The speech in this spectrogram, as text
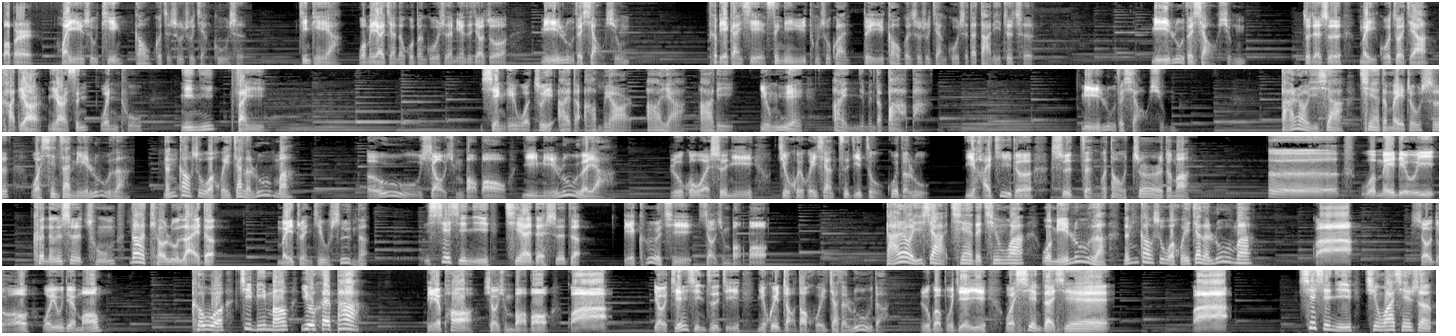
宝贝儿，欢迎收听高个子叔叔讲故事。今天呀，我们要讲的绘本故事的名字叫做《迷路的小熊》。特别感谢森林鱼图书馆对于高个子叔叔讲故事的大力支持。《迷路的小熊》，作者是美国作家卡迪尔·尼尔森文图，妮妮翻译。献给我最爱的阿梅尔、阿雅、阿里。永远爱你们的爸爸。迷路的小熊，打扰一下，亲爱的美洲狮，我现在迷路了，能告诉我回家的路吗？哦，小熊宝宝，你迷路了呀！如果我是你，就会回想自己走过的路。你还记得是怎么到这儿的吗？呃，我没留意。可能是从那条路来的，没准就是呢。谢谢你，亲爱的狮子。别客气，小熊宝宝。打扰一下，亲爱的青蛙，我迷路了，能告诉我回家的路吗？呱，稍等，我有点忙。可我既迷茫又害怕。别怕，小熊宝宝。呱。要坚信自己，你会找到回家的路的。如果不介意，我现在先……哇！谢谢你，青蛙先生。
